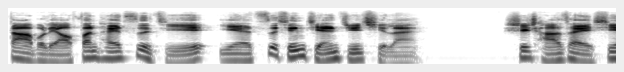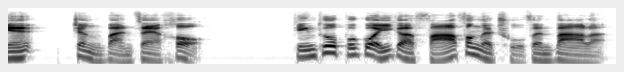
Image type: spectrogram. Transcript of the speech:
大不了翻台自己也自行检举起来，失察在先，正办在后，顶多不过一个罚俸的处分罢了。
